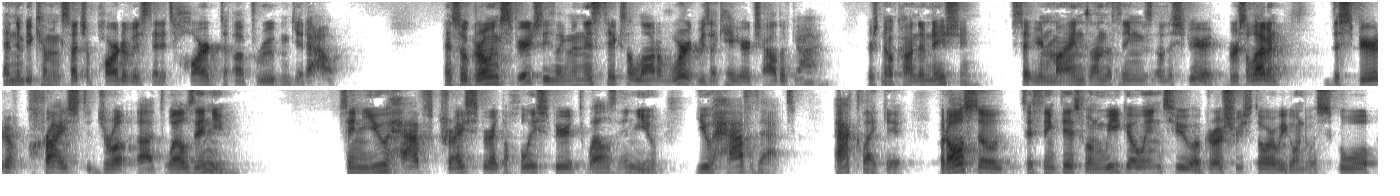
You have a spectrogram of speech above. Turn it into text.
and then becoming such a part of us that it's hard to uproot and get out. And so growing spiritually is like, man, this takes a lot of work. He's like, hey, you're a child of God. There's no condemnation. Set your minds on the things of the Spirit. Verse 11, the Spirit of Christ uh, dwells in you. Saying you have Christ's Spirit, the Holy Spirit dwells in you. You have that. Act like it. But also to think this when we go into a grocery store, we go into a school,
